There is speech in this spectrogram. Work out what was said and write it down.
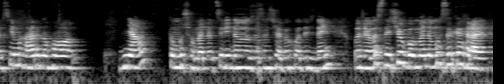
та всім гарного дня, тому що в мене це відео зазвичай виходить в день. Боже, я вас не чую, бо в мене музика грає.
